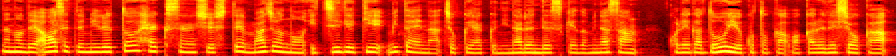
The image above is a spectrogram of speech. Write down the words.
なので合わせてみるとヘクセンシュして魔女の一撃みたいな直訳になるんですけど皆さんこれがどういうことかわかるでしょうか？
